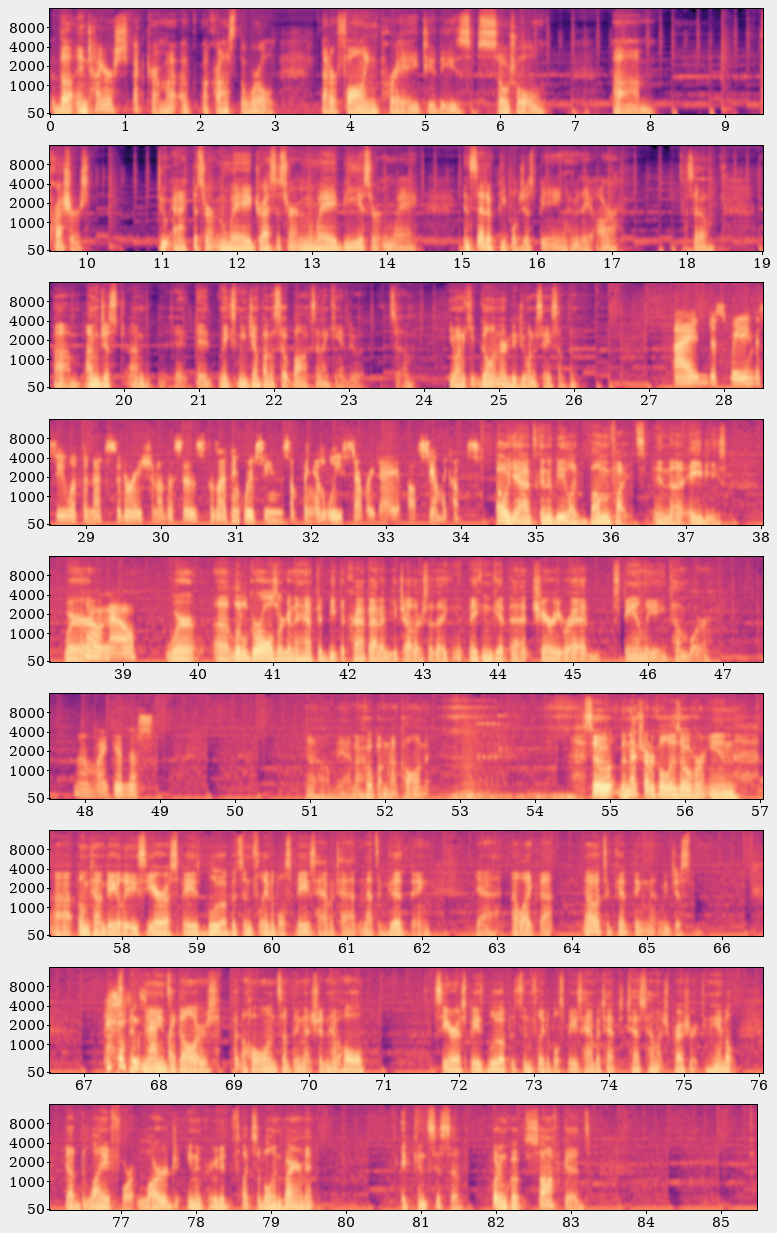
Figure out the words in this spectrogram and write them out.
the entire spectrum of, across the world that are falling prey to these social um, pressures to act a certain way, dress a certain way, be a certain way, instead of people just being who they are. So um, I'm just, I'm, it, it makes me jump on a soapbox and I can't do it. So you want to keep going or did you want to say something? I'm just waiting to see what the next iteration of this is because I think we've seen something at least every day about Stanley Cups. Oh yeah, it's going to be like bum fights in the 80s where Oh no. Where uh, little girls are going to have to beat the crap out of each other so they they can get that cherry red Stanley tumbler. Oh my goodness. Oh man, I hope I'm not calling it. So the next article is over in uh, ohmTown Daily, Sierra Space blew up its inflatable space habitat, and that's a good thing. Yeah, I like that. No, it's a good thing that we just spent exactly. millions of dollars putting a hole in something that shouldn't have a hole. Sierra Space blew up its inflatable space habitat to test how much pressure it can handle. Dubbed Life or Large Integrated Flexible Environment, it consists of quote unquote soft goods.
